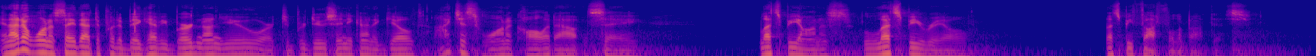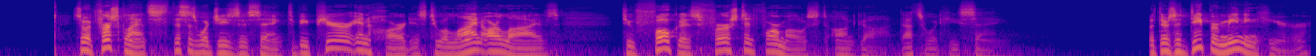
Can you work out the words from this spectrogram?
And I don't want to say that to put a big, heavy burden on you or to produce any kind of guilt. I just want to call it out and say, let's be honest, let's be real, let's be thoughtful about this. So, at first glance, this is what Jesus is saying. To be pure in heart is to align our lives to focus first and foremost on God. That's what he's saying. But there's a deeper meaning here,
